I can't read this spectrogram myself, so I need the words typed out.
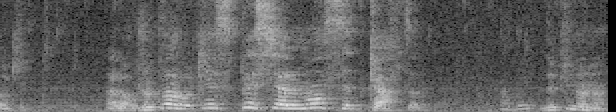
Ok. Alors, je peux invoquer spécialement cette carte Depuis ma main.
